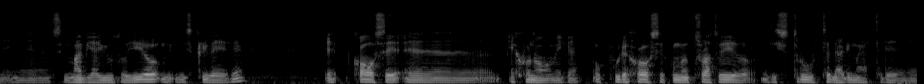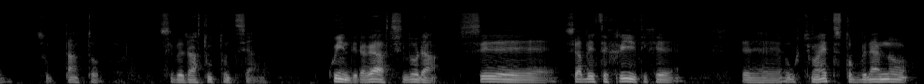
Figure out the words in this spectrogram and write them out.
eh, se mai vi aiuto io mi iscrivete, eh, cose eh, economiche oppure cose come ho trovato io distrutte da rimettere su, tanto si vedrà tutto insieme. Quindi ragazzi, allora, se, se avete critiche, eh, ultimamente sto vedendo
